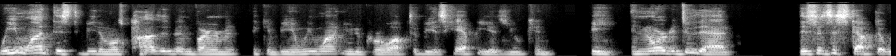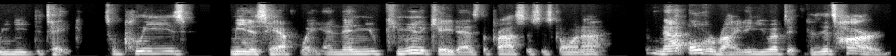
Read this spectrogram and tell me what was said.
we want this to be the most positive environment it can be and we want you to grow up to be as happy as you can be and in order to do that this is a step that we need to take. So please meet us halfway. And then you communicate as the process is going on, not overriding. You have to, because it's hard,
